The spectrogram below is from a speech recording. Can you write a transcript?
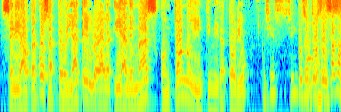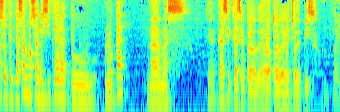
sería otra cosa, pero ya que lo hagan, y además con tono intimidatorio, Así es, sí. Pues entonces pagas o te pasamos a visitar a tu local nada más. Ya casi, casi otro, de, otro derecho de piso. Bueno,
